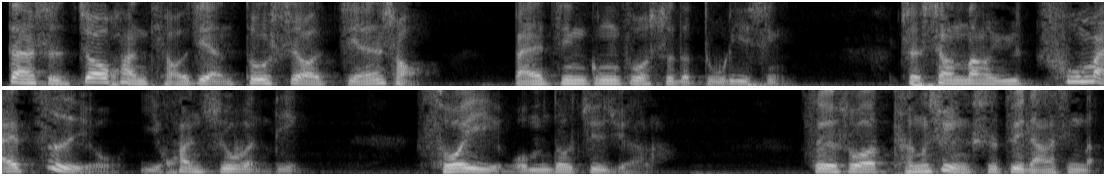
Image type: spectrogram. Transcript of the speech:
但是交换条件都是要减少。白金工作室的独立性，这相当于出卖自由以换取稳定，所以我们都拒绝了。所以说，腾讯是最良心的，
